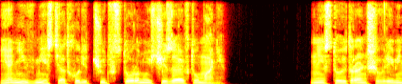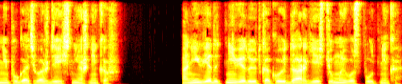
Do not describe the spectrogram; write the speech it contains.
и они вместе отходят чуть в сторону, исчезая в тумане. Не стоит раньше времени пугать вождей снежников. Они ведать не ведают, какой дар есть у моего спутника.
